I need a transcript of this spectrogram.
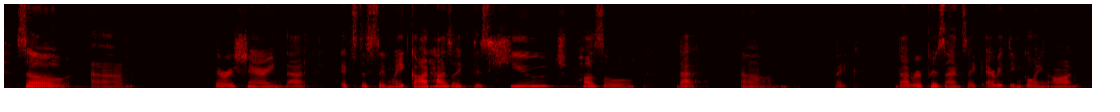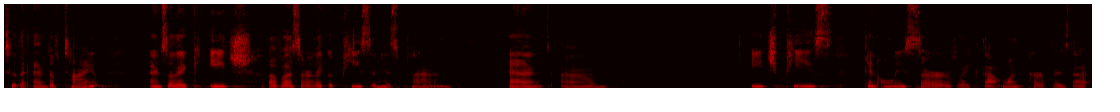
so um, they were sharing that it's the same way. God has like this huge puzzle that um, like that represents like everything going on to the end of time, and so like each of us are like a piece in His plan, and um, each piece can only serve like that one purpose that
